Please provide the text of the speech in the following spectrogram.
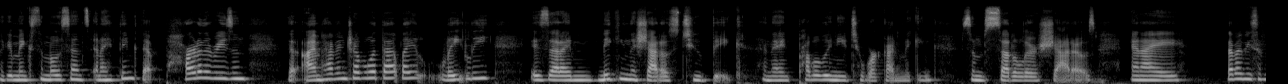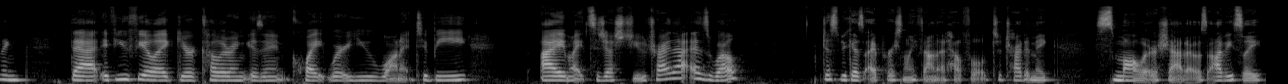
like it makes the most sense. And i think that part of the reason that i'm having trouble with that late, lately is that i'm making the shadows too big and i probably need to work on making some subtler shadows. And i that might be something that if you feel like your coloring isn't quite where you want it to be, I might suggest you try that as well. Just because I personally found that helpful to try to make smaller shadows. Obviously,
